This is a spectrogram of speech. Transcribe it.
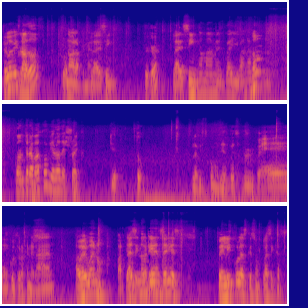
¿Tú la viste? ¿La 2? No, la primera. La de Sing. ¿Qué qué? La de Sing. No mames, güey, Ivana. ¿No? Con trabajo vio la de Shrek. ¿Quién? Tú. La he visto como 10 veces. Güey. Cultura general. A ver, bueno. Parte ya si no quieren series, películas que son clásicas.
